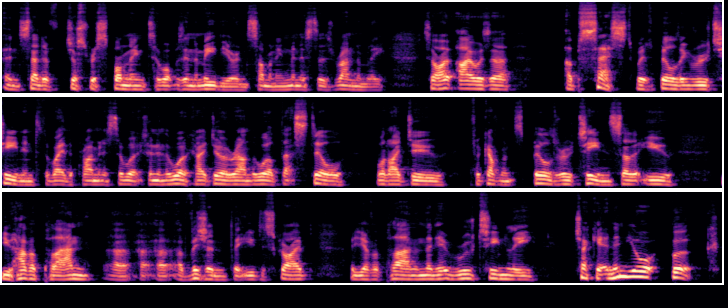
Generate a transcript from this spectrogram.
instead of just responding to what was in the media and summoning ministers randomly. So I, I was uh, obsessed with building routine into the way the Prime Minister worked. And in the work I do around the world, that's still what I do for governments build routines so that you you have a plan, uh, a, a, vision that you described, you have a plan, and then you routinely check it. And in your book,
